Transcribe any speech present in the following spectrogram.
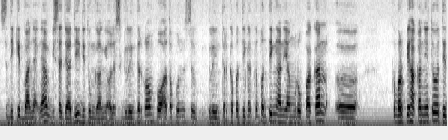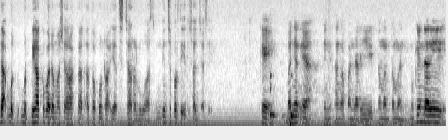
sedikit banyaknya bisa jadi ditunggangi oleh segelintir kelompok ataupun segelintir kepentingan-kepentingan yang merupakan eh, keberpihakannya itu tidak ber- berpihak kepada masyarakat ataupun rakyat secara luas. Mungkin seperti itu saja sih. Oke, banyak ya ini tanggapan dari teman-teman. Mungkin dari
